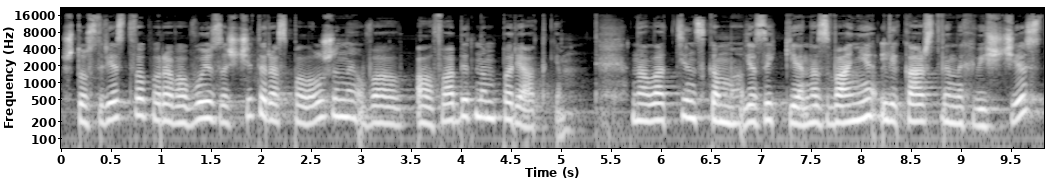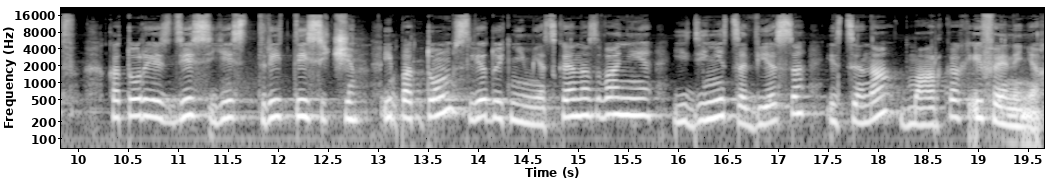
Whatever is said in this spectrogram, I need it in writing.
что средства правовой защиты расположены в алфавитном порядке на латинском языке название лекарственных веществ, которые здесь есть три тысячи. И потом следует немецкое название, единица веса и цена в марках и фенинях.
